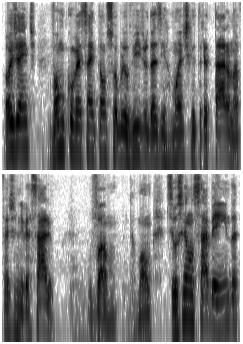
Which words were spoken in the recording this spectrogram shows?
Oi, gente. Vamos conversar então sobre o vídeo das irmãs que tretaram na festa de aniversário? Vamos, tá bom? Se você não sabe ainda,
